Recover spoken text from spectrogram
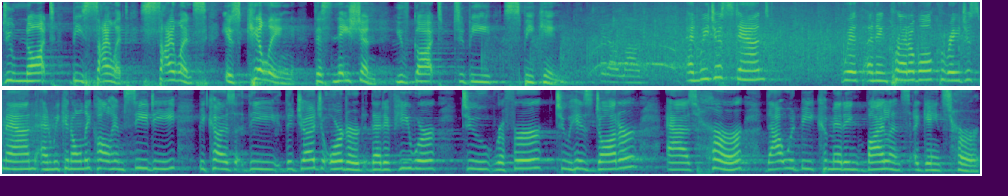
Do not be silent. Silence is killing this nation. You've got to be speaking. Out loud. And we just stand with an incredible, courageous man, and we can only call him CD because the, the judge ordered that if he were to refer to his daughter as her, that would be committing violence against her.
